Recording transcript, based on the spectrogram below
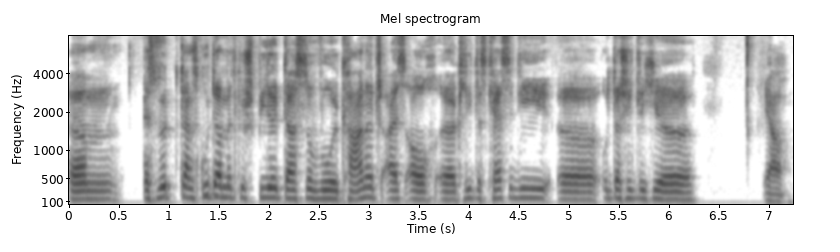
Ähm, es wird ganz gut damit gespielt, dass sowohl Carnage als auch äh, Cletus Cassidy äh, unterschiedliche ja,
